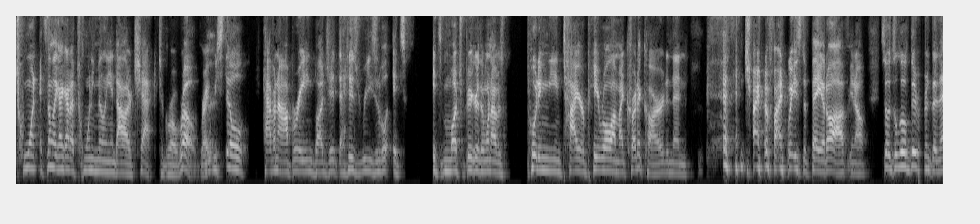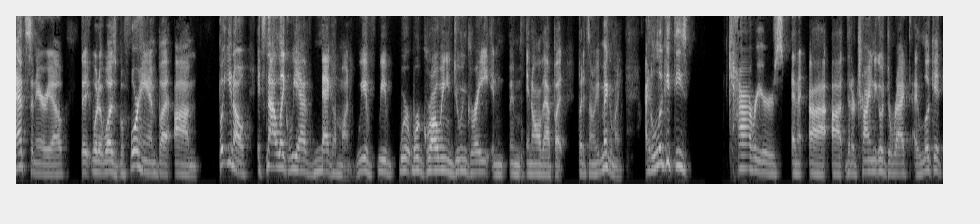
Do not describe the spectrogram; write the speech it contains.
20, it's not like I got a $20 million check to grow Rogue, right? right? We still have an operating budget that is reasonable. It's, it's much bigger than when I was putting the entire payroll on my credit card and then trying to find ways to pay it off, you know? So it's a little different than that scenario that what it was beforehand. But, um, but you know, it's not like we have mega money. We have, we we're, we're growing and doing great and, and, and all that, but, but it's not mega money. I look at these carriers and uh, uh, that are trying to go direct. I look at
